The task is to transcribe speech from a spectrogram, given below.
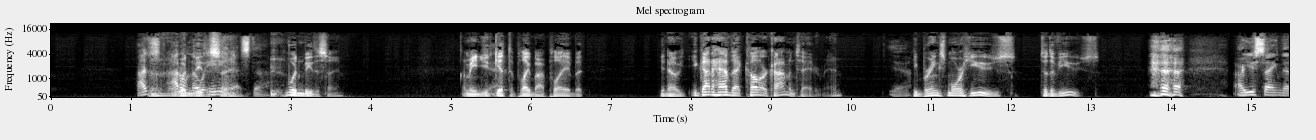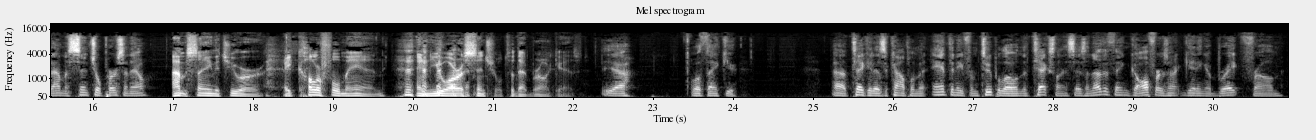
I just, uh, I don't know any same. of that stuff. wouldn't be the same. I mean, you'd Yeah. get the play by play, but you know, you got to have that color commentator, man. Yeah. He brings more hues to the views. Are you saying that I'm essential personnel? I'm saying that you are a colorful man, and you are essential to that broadcast. Yeah. Well, thank you. I'll take it as a compliment. Anthony from Tupelo on the text line says another thing golfers aren't getting a break from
